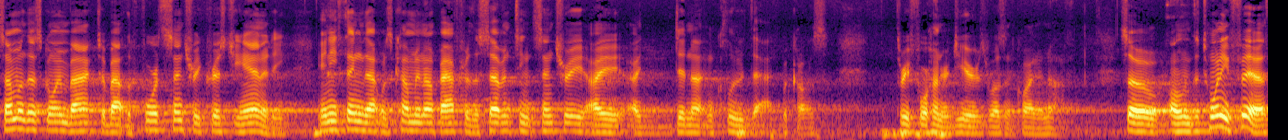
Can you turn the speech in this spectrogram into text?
Some of this going back to about the 4th century Christianity. Anything that was coming up after the 17th century, I, I did not include that because three, four hundred years wasn't quite enough. So on the 25th,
